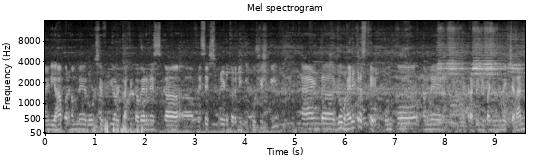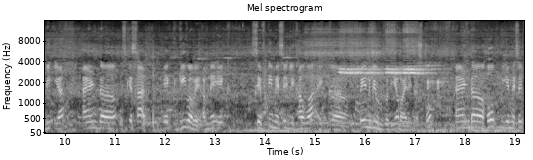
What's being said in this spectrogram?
एंड यहाँ पर हमने रोड सेफ्टी और ट्रैफ़िक अवेयरनेस का मैसेज स्प्रेड करने की कोशिश की। एंड जो वायलेटर्स थे, उनको हमने ट्रैफ़िक डिपार्टमेंट में चलान भी किया। एंड उसके साथ एक गिव अवे हमने एक सेफ्टी मैसेज लिखा हुआ, एक पेन भी उनको दिया वायलेटर्स को। एंड होप ये मैसेज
